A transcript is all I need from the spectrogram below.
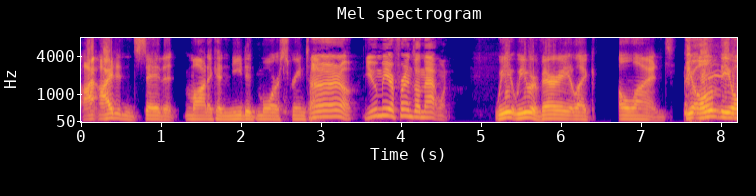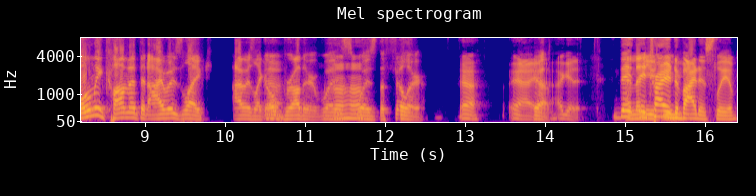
I, I didn't say that Monica needed more screen time. no, no, no. You and me are friends on that one. we we were very like aligned. The only the only comment that I was like I was like, Yeah. oh brother, was Uh-huh. was the filler. Yeah. Yeah, yeah. Yeah. I get it. They, they you- try to divide us, Liam.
